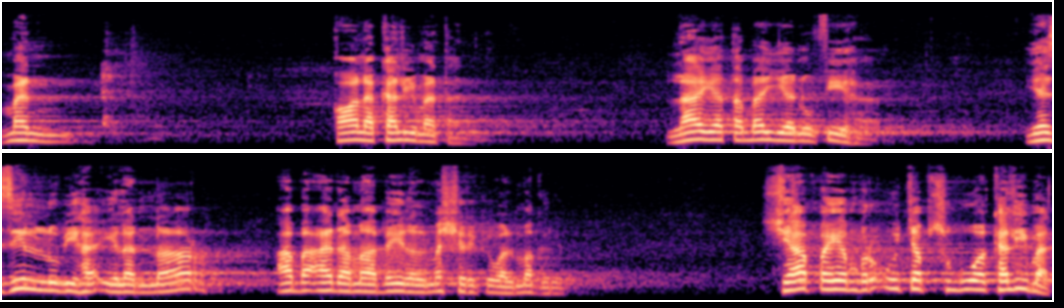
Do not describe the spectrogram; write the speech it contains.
Man qala kalimatan la yatabayyanu fiha yazillu biha ila an-nar ab'ada ma bainal masyriq wal maghrib. Siapa yang berucap sebuah kalimat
